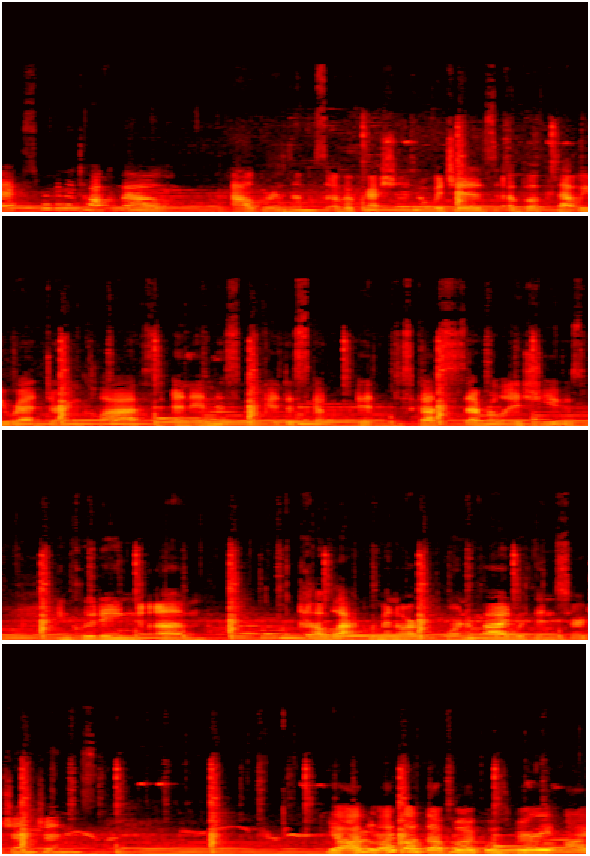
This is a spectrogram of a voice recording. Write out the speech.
Next, we're going to talk about Algorithms of Oppression, which is a book that we read during class. And in this book, it, discuss- it discussed several issues, including um, how black women are pornified within search engines. Yeah, I mean, I thought that book was very eye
